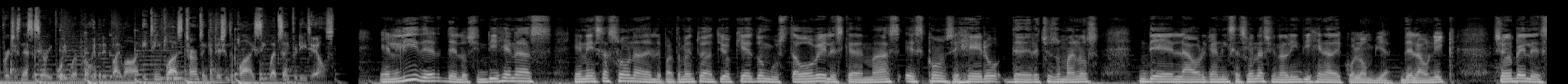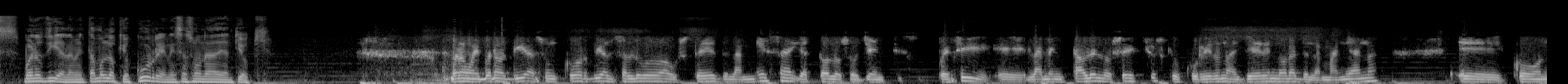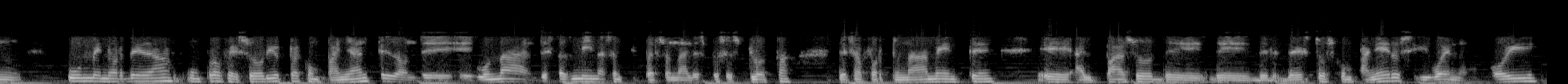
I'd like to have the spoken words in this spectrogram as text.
No purchase necessary. Void where prohibited by law. 18 plus terms and conditions apply. See website for details. El líder de los indígenas en esa zona del departamento de Antioquia es don Gustavo Vélez, que además es consejero de derechos humanos de la Organización Nacional Indígena de Colombia, de la UNIC. Señor Vélez, buenos días. Lamentamos lo que ocurre en esa zona de Antioquia. Bueno, muy buenos días. Un cordial saludo a usted de la mesa y a todos los oyentes. Pues sí, eh, lamentables los hechos que ocurrieron ayer en horas de la mañana eh, con un menor de edad, un profesor y otro acompañante, donde eh, una de estas minas antipersonales pues explota desafortunadamente eh, al paso de, de, estos compañeros y bueno, hoy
